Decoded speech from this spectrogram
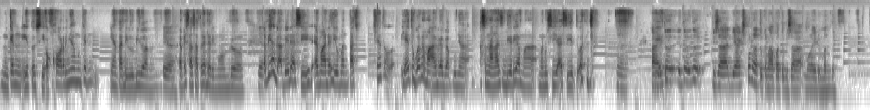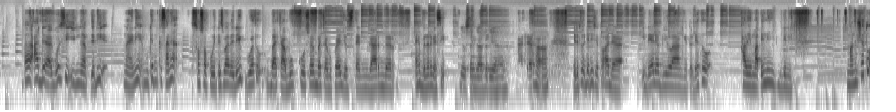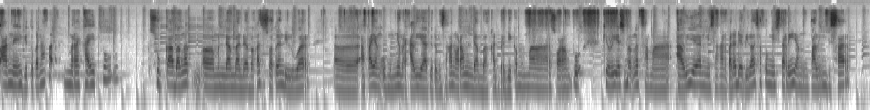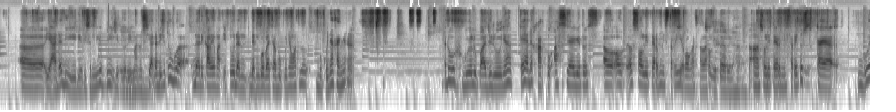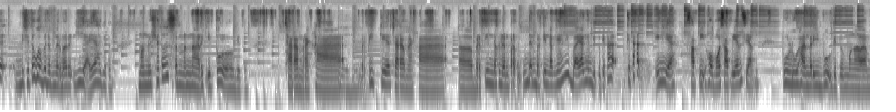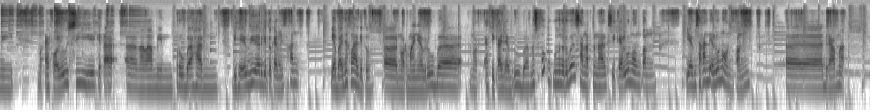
Mungkin itu sih okornya mungkin yang tadi lu bilang. Iya Tapi salah satunya dari ngobrol. Iya. Tapi agak beda sih. Emang ada human touch-nya tuh. Ya itu gue memang agak-agak punya kesenangan sendiri sama manusia sih itu aja. Nah Iya. itu itu itu bisa diekspor nggak tuh kenapa tuh bisa mulai demen tuh Eh, ada, gue sih ingat. Jadi, nah ini mungkin kesannya sosok puitis banget. Jadi gue tuh baca buku, saya baca bukunya Jostein Gardner. Eh bener gak sih? Justin Gader ya Gardner. heeh. Jadi tuh dia di situ ada intinya dia bilang gitu. Dia tuh kalimat ini begini. Manusia tuh aneh gitu. Kenapa mereka itu suka banget eh, mendambakan sesuatu yang di luar eh, apa yang umumnya mereka lihat gitu. Misalkan orang mendambakan pergi ke Mars, orang tuh curious banget sama alien misalkan. Padahal dia bilang satu misteri yang paling besar eh, ya ada di diri sendiri gitu di manusia. Dan di situ gue dari kalimat itu dan dan gue baca bukunya waktu bukunya kayaknya aduh gue lupa judulnya kayak ada kartu as ya gitu oh, oh, oh, solitaire mystery ya kalau nggak salah soliter ya uh, solitaire mystery itu kayak gue di situ gue bener-bener baru iya ya gitu. Manusia tuh semenarik itu loh gitu. Cara mereka Mhm. berpikir cara mereka uh, bertindak dan per- dan bertindaknya ini bayangin gitu kita kita kan ini ya sapi homo sapiens yang puluhan ribu gitu mengalami evolusi kita uh, ngalamin perubahan behavior gitu. Kayak misalkan ya banyak lah gitu. Uh, normanya berubah nor- etikanya berubah. Masa tuh menurut gue sangat menarik sih. Kayak lu nonton ya misalkan deh lu nonton uh, drama.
